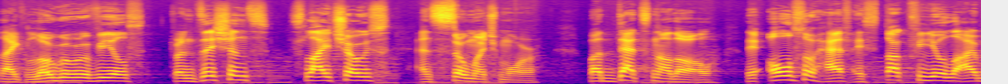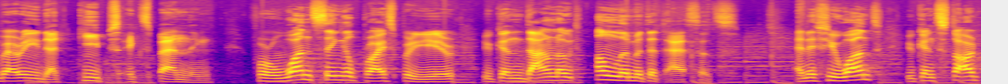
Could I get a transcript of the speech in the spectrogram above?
like logo reveals, transitions, slideshows, and so much more. But that's not all. They also have a stock video library that keeps expanding. For one single price per year, you can download unlimited assets. And if you want, you can start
